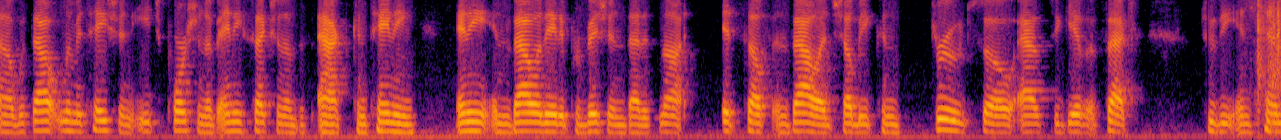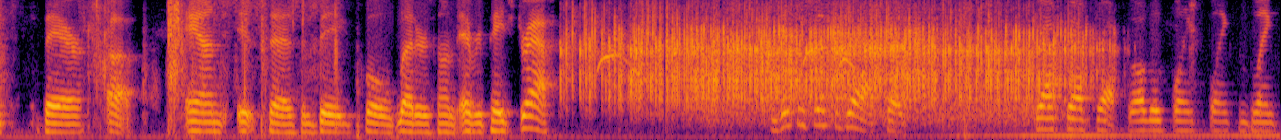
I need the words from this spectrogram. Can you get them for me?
uh, without limitation each portion of any section of this act containing any invalidated provision that is not itself invalid, shall be construed so as to give effect to the intent thereof. And it says in big, bold letters on every page draft. This is just a draft, but draft, draft, draft. So all those blanks, blanks, and blanks,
